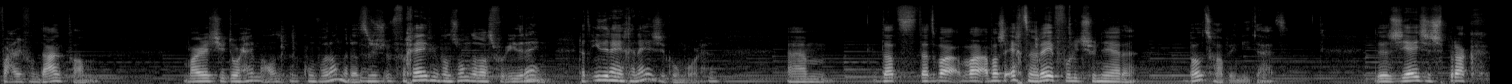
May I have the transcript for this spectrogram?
waar je vandaan kwam. Maar dat je door hem al kon veranderen. Dat er dus een vergeving van zonde was voor iedereen. Dat iedereen genezen kon worden. Ehm, dat dat wa- wa- was echt een revolutionaire boodschap in die tijd. Dus Jezus sprak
